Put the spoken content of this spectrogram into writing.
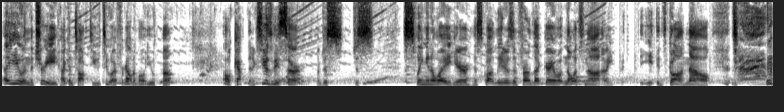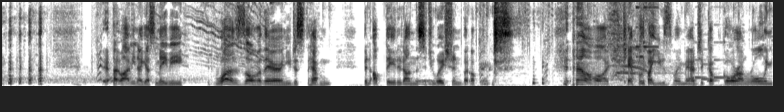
hey, you in the tree. I can talk to you too. I forgot about you, huh? Oh, Captain, excuse me, sir. I'm just, just swinging away here. The squad leader's in front of that grave. No, it's not. I mean, it's gone now. I mean, I guess maybe it was over there and you just haven't been updated on the situation, but okay. oh, I can't believe I used my magic up Goron rolling,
